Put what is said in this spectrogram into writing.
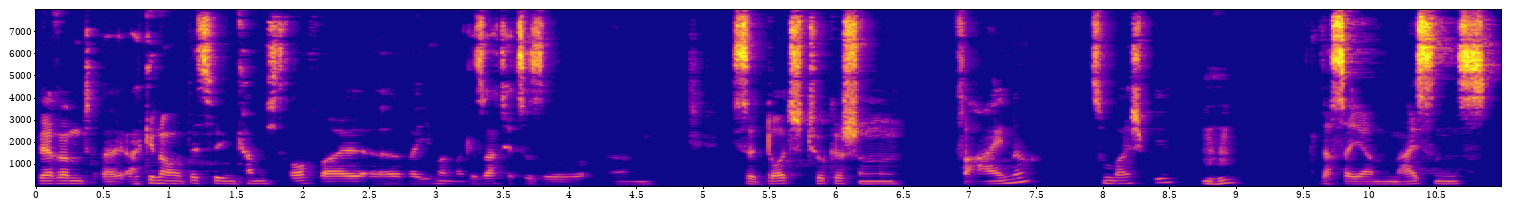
während, äh, ah, genau, deswegen kam ich drauf, weil, äh, weil jemand mal gesagt hätte, so ähm, diese deutsch-türkischen Vereine zum Beispiel, Mhm. dass da ja meistens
